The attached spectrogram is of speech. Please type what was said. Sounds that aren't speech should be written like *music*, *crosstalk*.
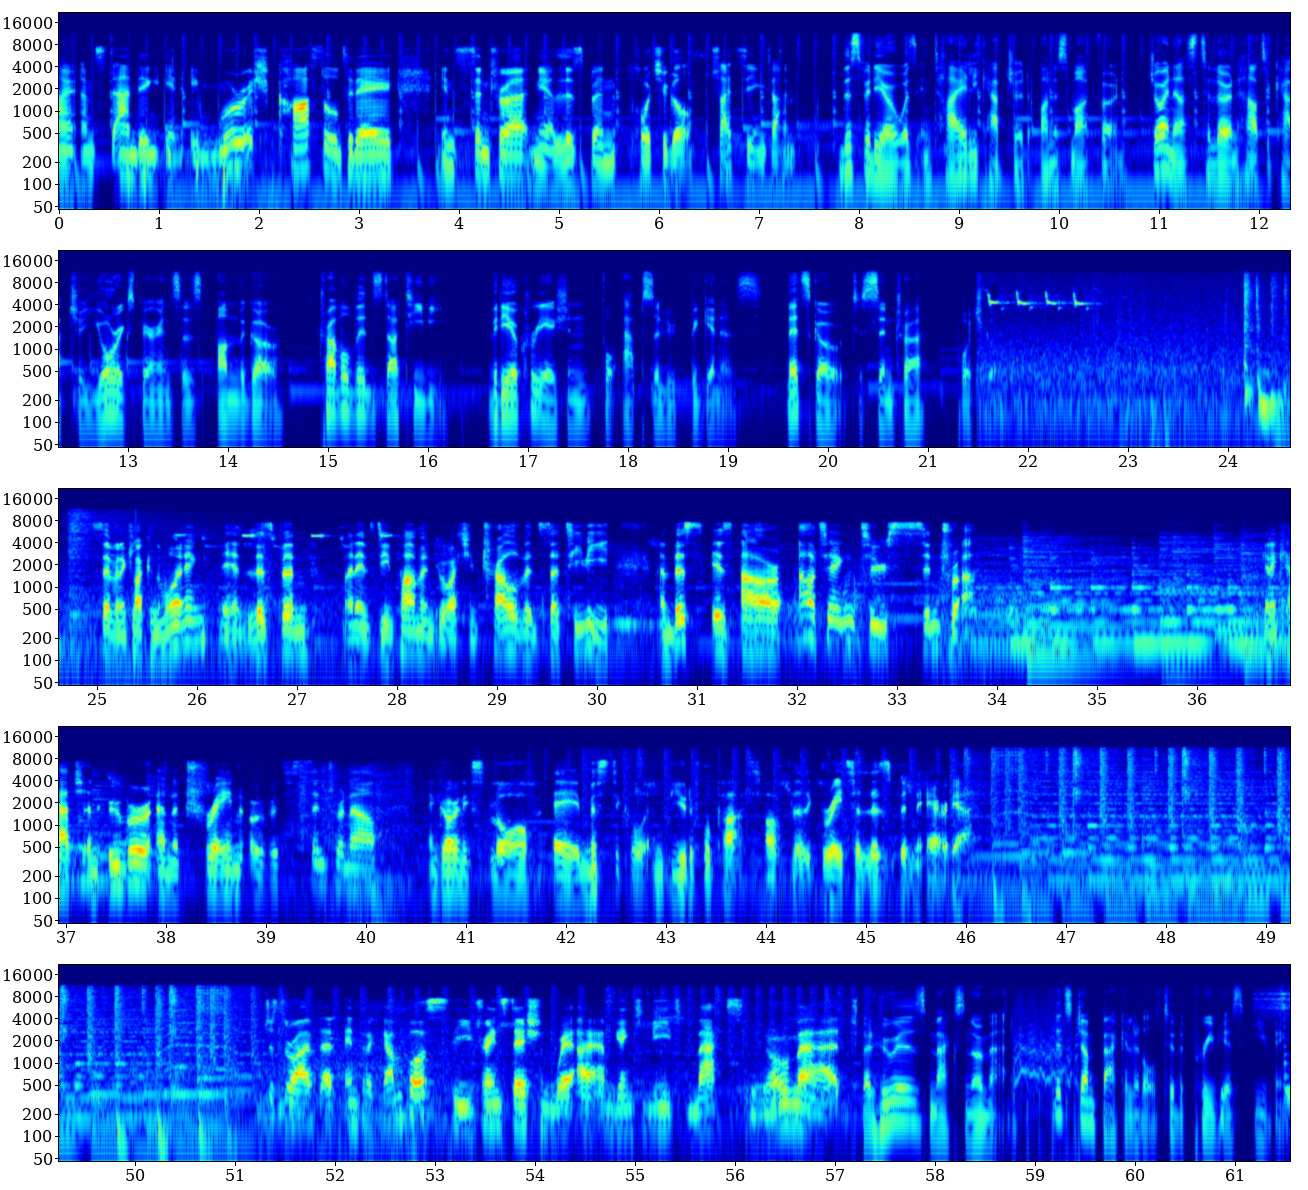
I am standing in a Moorish castle today in Sintra near Lisbon, Portugal. Sightseeing time. This video was entirely captured on a smartphone. Join us to learn how to capture your experiences on the go. Travelvids.tv, video creation for absolute beginners. Let's go to Sintra, Portugal. 7 o'clock in the morning in Lisbon. My name's Dean Palmer and you're watching Travelvids.tv uh, and this is our outing to Sintra. We're gonna catch an Uber and a train over to Sintra now and go and explore a mystical and beautiful part of the greater Lisbon area. Just arrived at Entre Campos, the train station where I am going to meet Max Nomad. But who is Max Nomad? Let's jump back a little to the previous evening.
